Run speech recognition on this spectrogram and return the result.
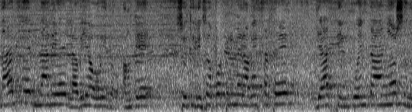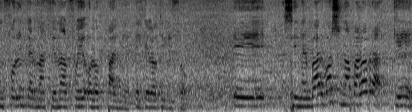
nadie, nadie la había oído, aunque se utilizó por primera vez hace ya 50 años en un foro internacional, fue Olof Palme el que la utilizó. Eh, sin embargo, es una palabra que,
